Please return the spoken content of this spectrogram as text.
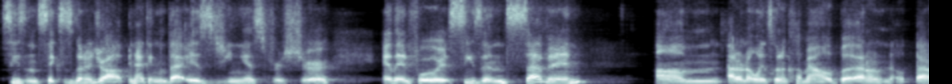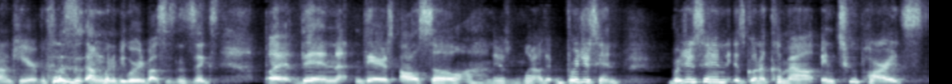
season six is going to drop. And I think that is genius for sure. And then for season seven, um, I don't know when it's going to come out, but I don't know. I don't care because I'm going to be worried about season six. But then there's also uh, there's one other Bridgerton. Bridgerton is going to come out in two parts.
